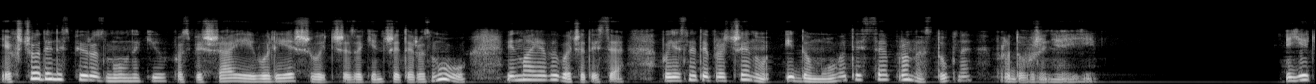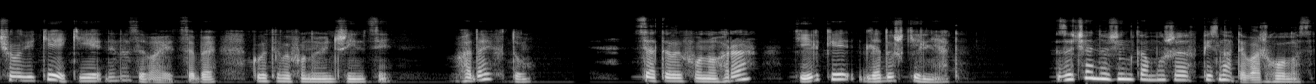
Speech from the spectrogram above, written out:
Якщо один із співрозмовників поспішає і воліє швидше закінчити розмову, він має вибачитися, пояснити причину і домовитися про наступне продовження її. Є чоловіки, які не називають себе, коли телефонують жінці. Вгадай хто? Ця телефоногра тільки для дошкільнят. Звичайно, жінка може впізнати ваш голос,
